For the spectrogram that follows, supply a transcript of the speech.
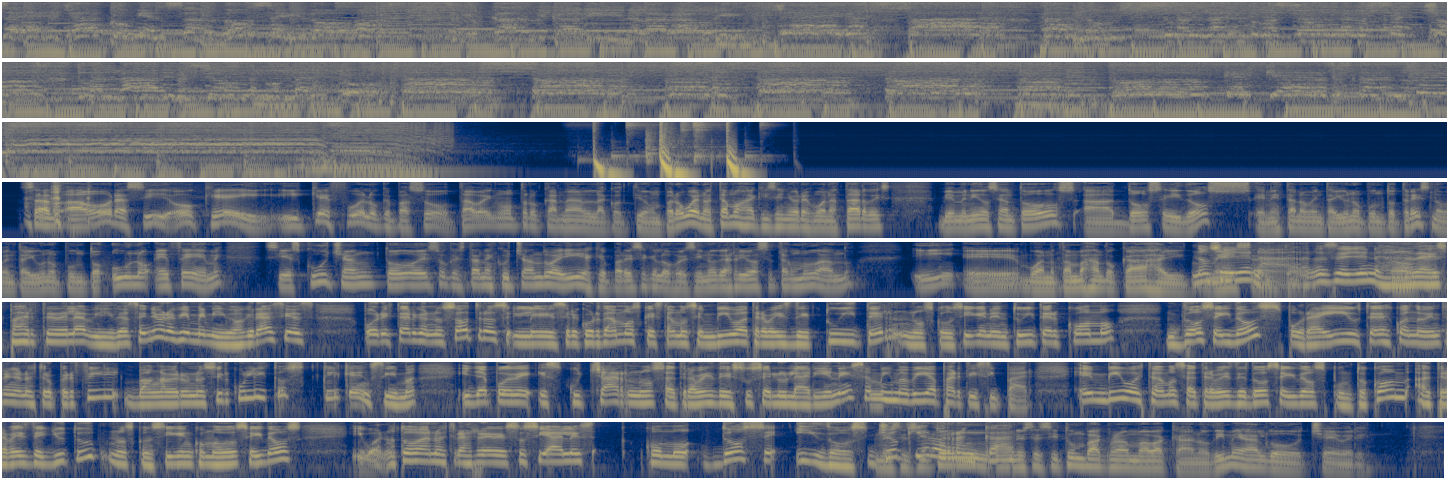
12, ya comienza 12 y 2. Sergio y Karina Larrauri llegan para darnos toda la información de los hechos, toda la diversión del momento. Ahora sí, ok. ¿Y qué fue lo que pasó? Estaba en otro canal la cuestión. Pero bueno, estamos aquí, señores. Buenas tardes. Bienvenidos sean todos a 12 y 2 en esta 91.3, 91.1 FM. Si escuchan todo eso que están escuchando ahí, es que parece que los vecinos de arriba se están mudando y, eh, bueno, están bajando caja y No se oye y nada, no se oye nada, es parte de la vida. Señores, bienvenidos. Gracias por estar con nosotros. Les recordamos que estamos en vivo a través de Twitter. Nos consiguen en Twitter como 12 y 2. Por ahí ustedes cuando entren a nuestro perfil van a ver unos circulitos, clique encima y ya puede escucharnos a través de su celular y en esa misma vía participar. En vivo estamos a través de 12y2.com, a través de YouTube nos consiguen como 12 y 2 y bueno, todas nuestras redes sociales como 12 y 2. Yo Necesito quiero un- arrancar. necesito un background más bacano. Dime algo chévere.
